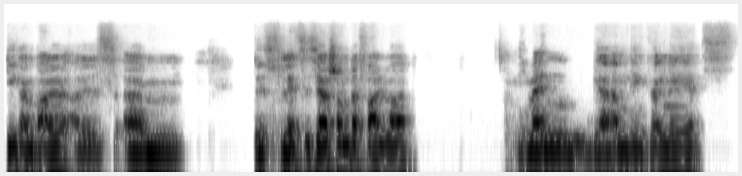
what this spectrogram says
gegen den Ball, als ähm, das letztes Jahr schon der Fall war. Ich meine, wir haben den Kölner jetzt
